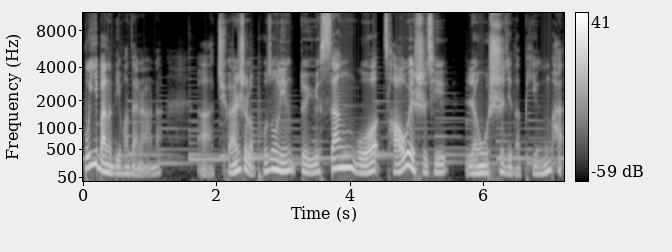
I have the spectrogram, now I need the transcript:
不一般的地方在哪儿呢？啊，诠释了蒲松龄对于三国曹魏时期人物事迹的评判。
